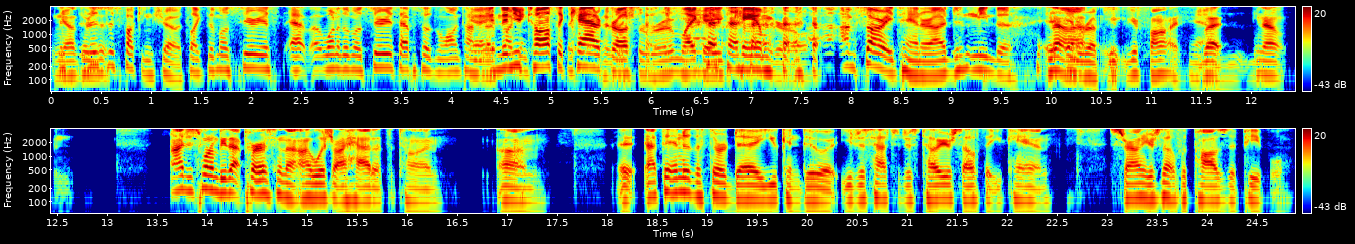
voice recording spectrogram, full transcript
You know, there's this, this, this fucking show. It's like the most serious, ep- uh, one of the most serious episodes in a long time. Yeah, That and then you toss a cat across the room like a cam girl. I, I'm sorry, Tanner. I didn't mean to no, interrupt you. you. You're fine, Yeah. but you know, I just want to be that person that I wish I had at the time. Um, it, at the end of the third day, you can do it. You just have to just tell yourself that you can. Surround yourself with positive people.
